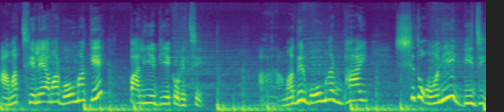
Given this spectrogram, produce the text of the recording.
আমার ছেলে আমার বৌমাকে পালিয়ে বিয়ে করেছে। আর আমাদের বৌমার ভাই, সে তো অনেক বিজি,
